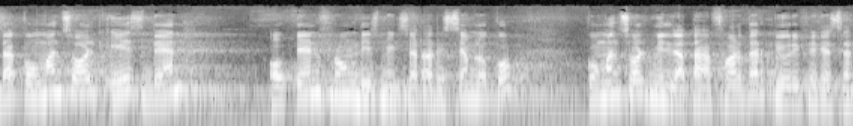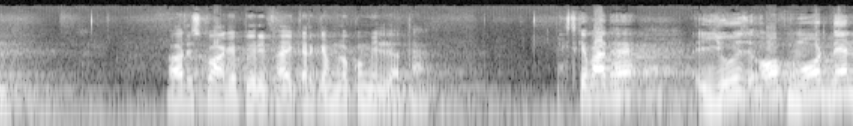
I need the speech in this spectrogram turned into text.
The common salt is then obtain from this mixer और इससे हम लोग को कॉमन सोल्ट मिल जाता है फर्दर प्योरीफिकेशन और इसको आगे प्योरीफाई करके हम लोग को मिल जाता है। इसके बाद है use of more than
